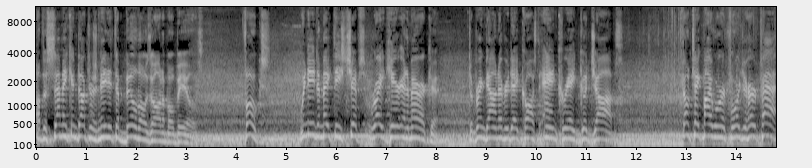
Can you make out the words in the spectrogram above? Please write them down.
of the semiconductors needed to build those automobiles. Folks, we need to make these chips right here in America to bring down everyday cost and create good jobs. Don't take my word for it. You heard Pat.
